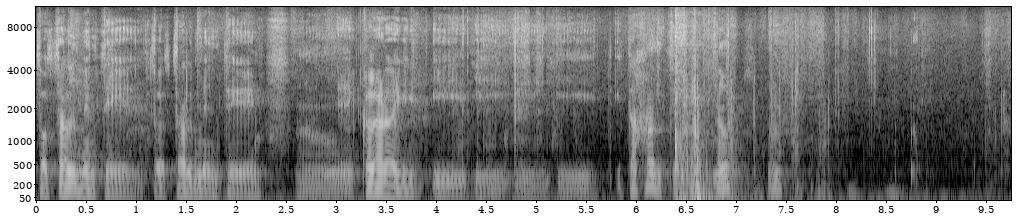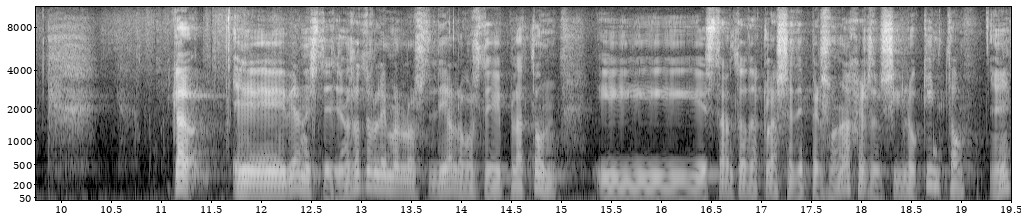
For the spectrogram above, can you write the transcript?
totalmente, totalmente mm, clara y, tajante, ¿no? ¿Mm? Claro, eh, vean ustedes, nosotros leemos los diálogos de Platón y están toda clase de personajes del siglo V, ¿eh?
